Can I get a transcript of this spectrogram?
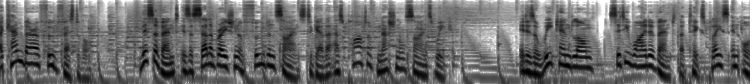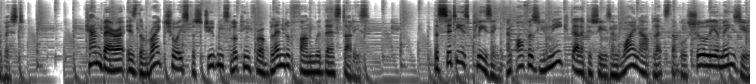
A Canberra Food Festival. This event is a celebration of food and science together as part of National Science Week. It is a weekend-long, citywide event that takes place in August. Canberra is the right choice for students looking for a blend of fun with their studies. The city is pleasing and offers unique delicacies and wine outlets that will surely amaze you.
